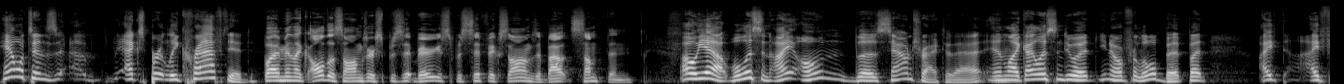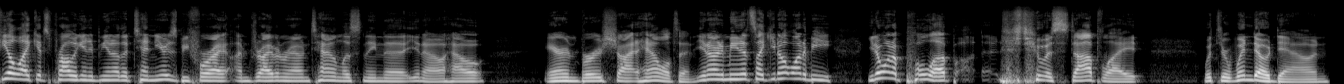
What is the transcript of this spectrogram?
Hamilton's uh, expertly crafted. but I mean like all the songs are specific very specific songs about something Oh yeah. Well, listen, I own the soundtrack to that, and like I listened to it, you know, for a little bit, but I I feel like it's probably going to be another ten years before I I'm driving around town listening to you know how Aaron Burr shot Hamilton. You know what I mean? It's like you don't want to be you don't want to pull up to a stoplight with your window down,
